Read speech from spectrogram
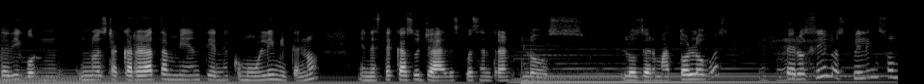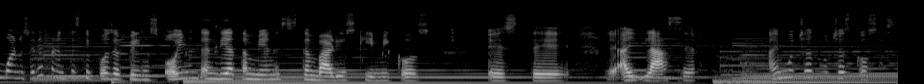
te digo, nuestra carrera también tiene como un límite, ¿no? En este caso ya después entran los, los dermatólogos, pero sí, los peelings son buenos, hay diferentes tipos de peelings. Hoy en día también existen varios químicos, este, hay láser, hay muchas, muchas cosas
